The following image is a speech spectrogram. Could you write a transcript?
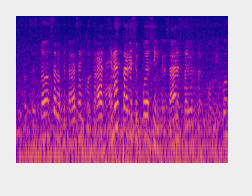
Entonces todo esto es lo que te vas a encontrar. En esta área si puedes ingresar está abierto al público.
